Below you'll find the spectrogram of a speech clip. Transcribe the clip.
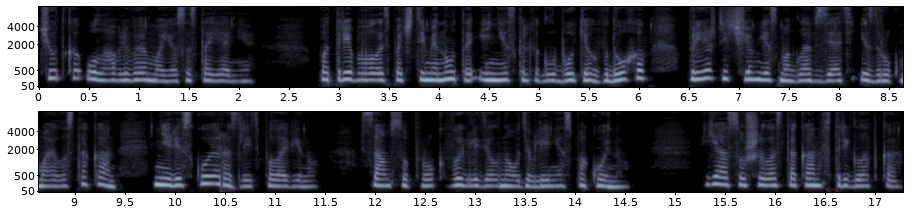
чутко улавливая мое состояние. Потребовалась почти минута и несколько глубоких вдохов, прежде чем я смогла взять из рук Майла стакан, не рискуя разлить половину. Сам супруг выглядел на удивление спокойным. Я осушила стакан в три глотка.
